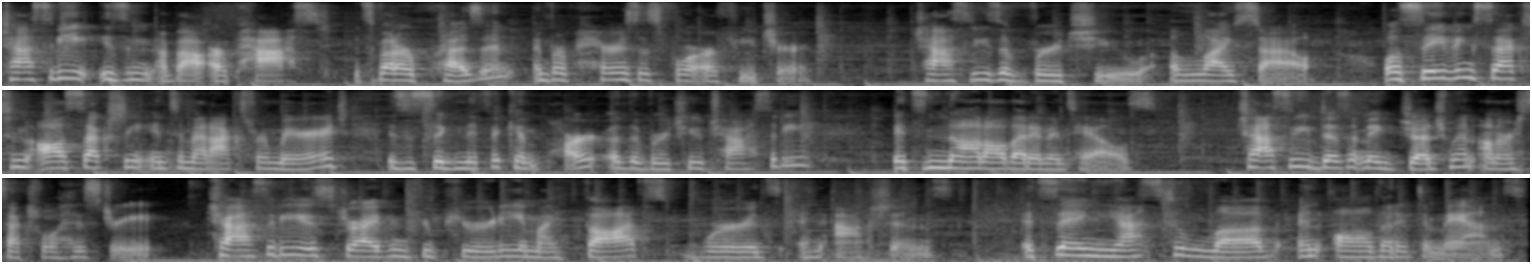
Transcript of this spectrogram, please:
Chastity isn't about our past, it's about our present and prepares us for our future. Chastity is a virtue, a lifestyle. While saving sex and all sexually intimate acts for marriage is a significant part of the virtue of chastity, it's not all that it entails. Chastity doesn't make judgment on our sexual history. Chastity is striving for purity in my thoughts, words, and actions. It's saying yes to love and all that it demands.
